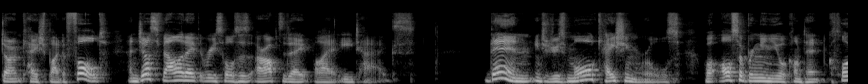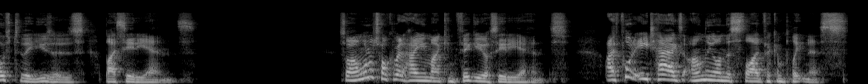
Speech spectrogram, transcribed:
don't cache by default, and just validate the resources are up to date via e-tags. Then introduce more caching rules while also bringing your content close to the users by CDNs. So I want to talk about how you might configure your CDNs. I've put e-tags only on this slide for completeness.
